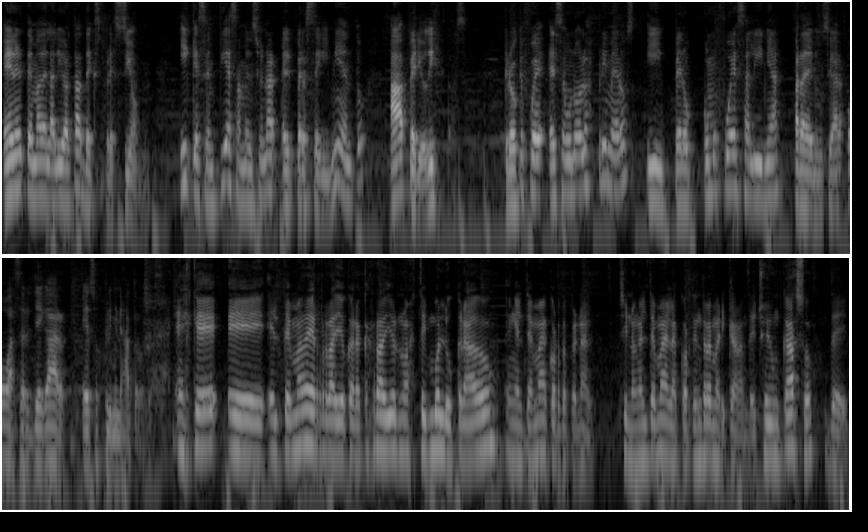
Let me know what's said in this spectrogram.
en el tema de la libertad de expresión y que se empieza a mencionar el perseguimiento a periodistas. Creo que fue ese uno de los primeros, y, pero ¿cómo fue esa línea para denunciar o hacer llegar esos crímenes atroces? Es que eh, el tema de Radio Caracas Radio no está involucrado en el tema de corte penal, sino en el tema de la Corte Interamericana. De hecho, hay un caso, de,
